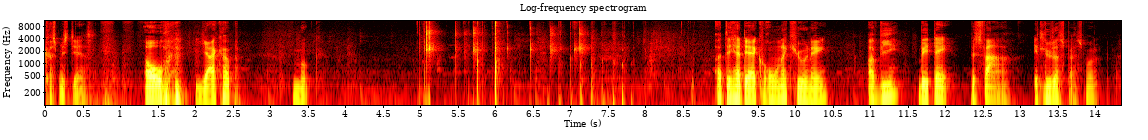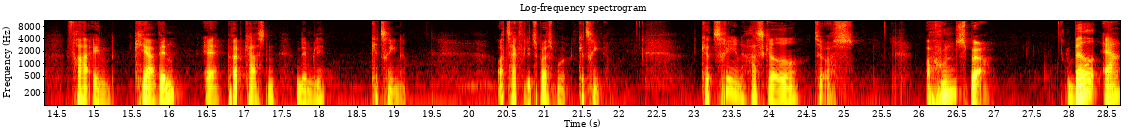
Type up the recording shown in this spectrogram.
Kosmisk jazz. og Jakob Munk. Og det her, det er Corona Q&A, og vi vil i dag besvare et lytterspørgsmål fra en kær ven af podcasten, nemlig Katrine. Og tak for dit spørgsmål, Katrine. Katrine har skrevet til os, og hun spørger, hvad er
